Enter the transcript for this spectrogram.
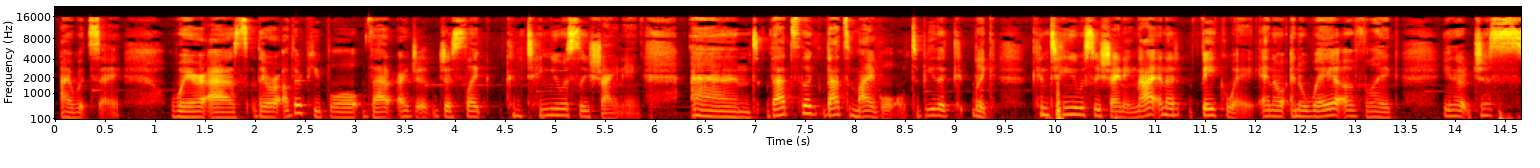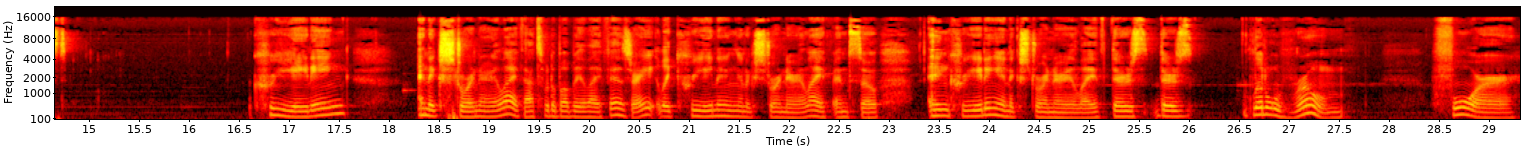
I would say. Whereas there are other people that are ju- just like continuously shining. And that's the that's my goal to be the like continuously shining, not in a fake way, in a in a way of like, you know, just creating an extraordinary life. That's what a bubbly life is, right? Like creating an extraordinary life. And so in creating an extraordinary life, there's there's little room for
